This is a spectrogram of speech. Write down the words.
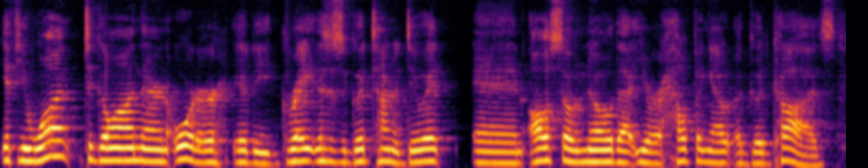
if you want to go on there and order, it'd be great. This is a good time to do it, and also know that you're helping out a good cause,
